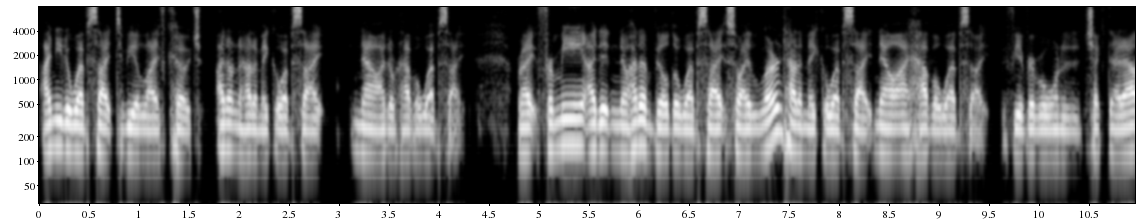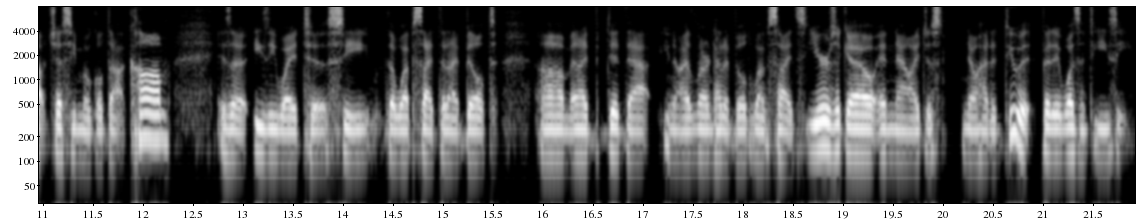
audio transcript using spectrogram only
I need a website to be a life coach. I don't know how to make a website. Now I don't have a website. Right? For me, I didn't know how to build a website, so I learned how to make a website. Now I have a website. If you've ever wanted to check that out, jessemogul.com is an easy way to see the website that I built. Um, and I did that. You know, I learned how to build websites years ago, and now I just know how to do it. But it wasn't easy.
